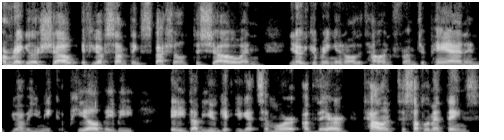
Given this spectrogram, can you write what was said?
a regular show. If you have something special to show and you know you could bring in all the talent from Japan and you have a unique appeal, maybe AEW get you get some more of their talent to supplement things.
